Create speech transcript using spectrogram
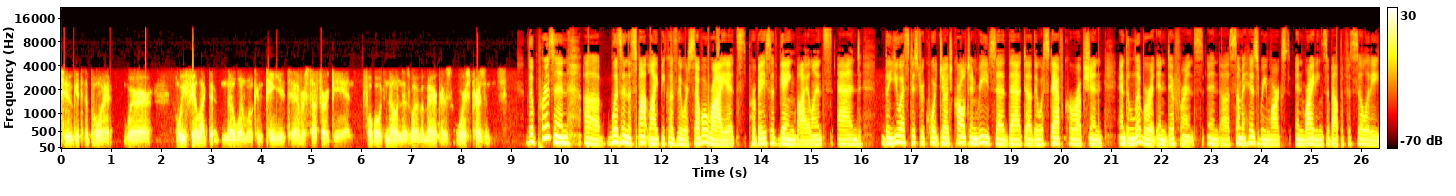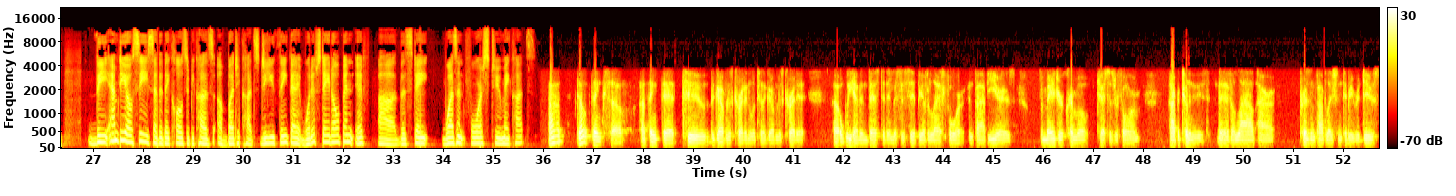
to get to the point where we feel like that no one will continue to ever suffer again for what was known as one of America's worst prisons. The prison uh, was in the spotlight because there were several riots, pervasive gang violence, and the U.S. District Court Judge Carlton Reeves said that uh, there was staff corruption and deliberate indifference in uh, some of his remarks and writings about the facility. The MDOC said that they closed it because of budget cuts. Do you think that it would have stayed open if uh, the state wasn't forced to make cuts? I don't think so. I think that to the governor's credit and lieutenant governor's credit, uh, we have invested in Mississippi over the last four and five years for major criminal justice reform opportunities that have allowed our prison population to be reduced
